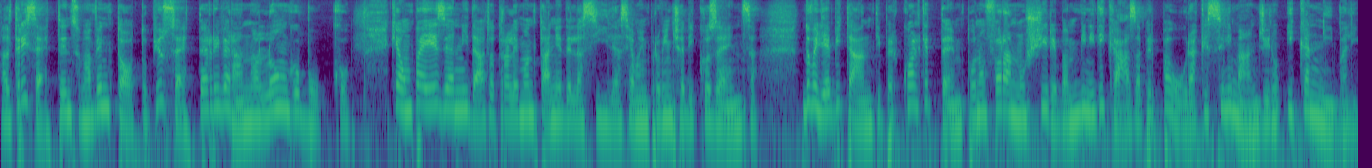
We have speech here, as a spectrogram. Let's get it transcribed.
altri 7, insomma 28 più 7 arriveranno a Longobucco, che è un paese annidato tra le montagne della Sila, siamo in provincia di Cosenza, dove gli abitanti per qualche tempo non faranno uscire i bambini di casa per paura che se li mangino i cannibali.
